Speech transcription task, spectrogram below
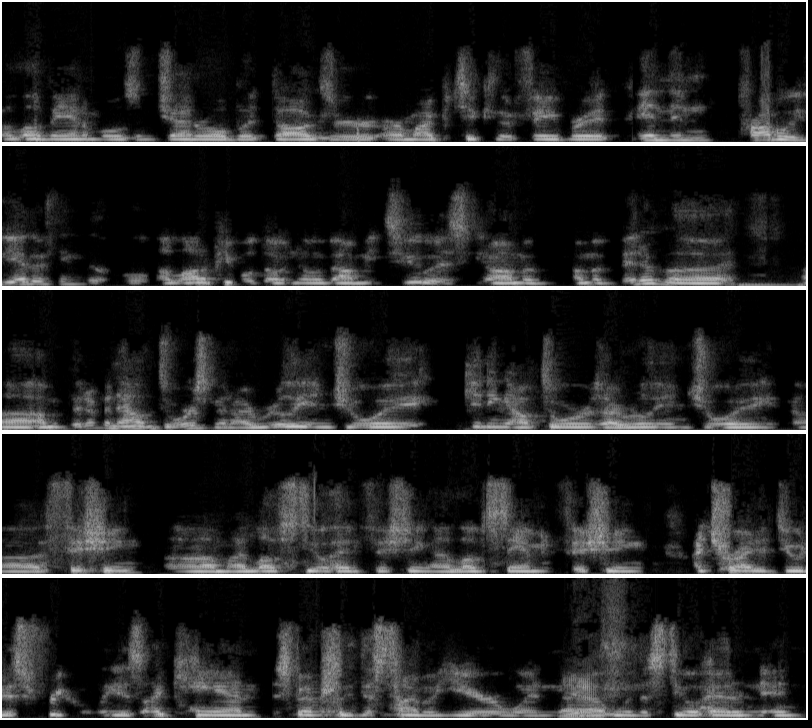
I love animals in general, but dogs are, are my particular favorite. And then probably the other thing that a lot of people don't know about me too is you know I'm a I'm a bit of a am uh, a bit of an outdoorsman. I really enjoy getting outdoors. I really enjoy uh, fishing. Um, I love steelhead fishing. I love salmon fishing. I try to do it as frequently as I can, especially this time of year when uh, yes. when the steelhead and, and,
